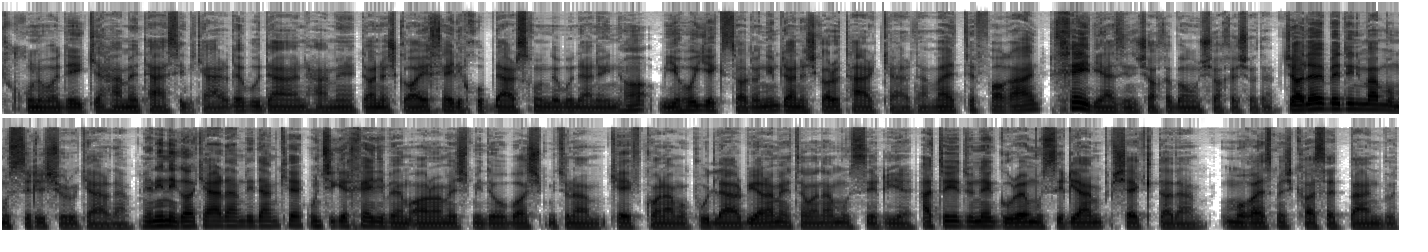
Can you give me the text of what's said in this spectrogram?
تو خانواده ای که همه تحصیل کرده بودن همه دانشگاه خیلی خوب درس خونده بودن و اینها یهو یک سال و نیم دانشگاه رو ترک کردم و اتفاقا خیلی از این شاخه به اون شاخه شدم. جالب بدونی من با موسیقی شروع کردم. یعنی نگاه کردم دیدم که اون چی که خیلی بهم آرامش میده و باش می‌تونم کیف کنم و پول در بیارم احتمالا موسیقیه. حتی یه دونه گروه موسیقی هم شکل دادم. اون موقع اسمش کاست بند بود.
